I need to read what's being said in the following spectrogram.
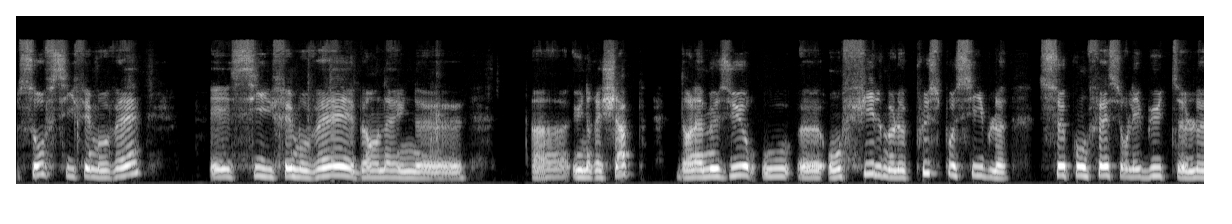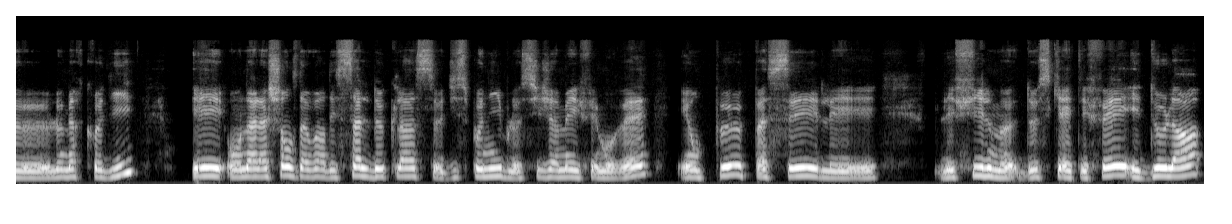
sauf s'il fait mauvais, et s'il fait mauvais, eh ben on a une, euh, une réchappe dans la mesure où euh, on filme le plus possible ce qu'on fait sur les buts le, le, mercredi, et on a la chance d'avoir des salles de classe disponibles si jamais il fait mauvais, et on peut passer les, les films de ce qui a été fait, et de là,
